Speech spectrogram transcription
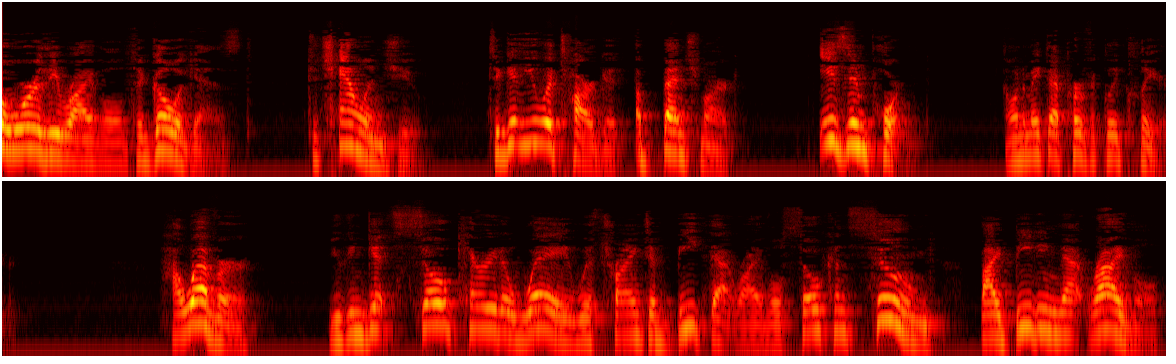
a worthy rival to go against, to challenge you, to give you a target, a benchmark, is important. I want to make that perfectly clear. However, you can get so carried away with trying to beat that rival, so consumed by beating that rival,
